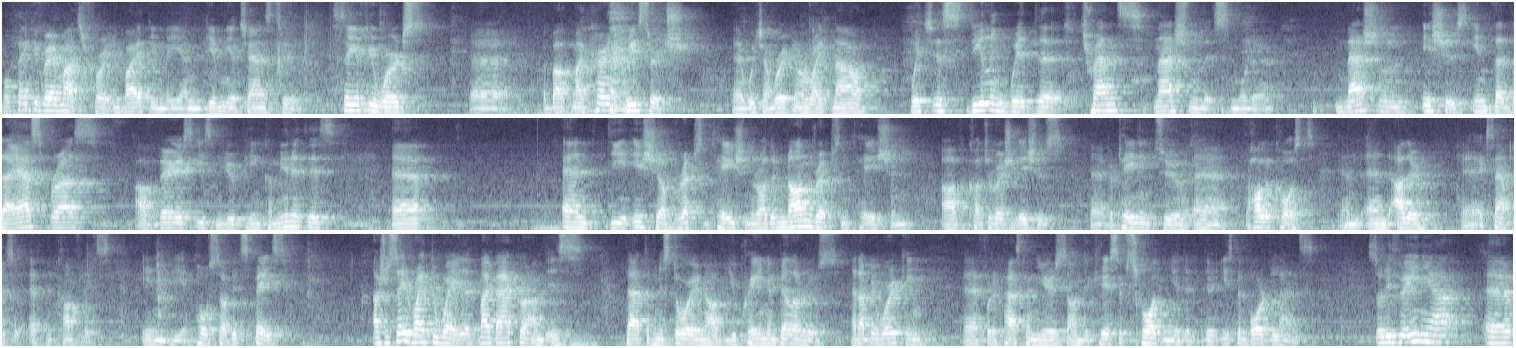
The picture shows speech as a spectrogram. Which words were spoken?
Well, thank you very much for inviting me and giving me a chance to say a few words uh, about my current research, uh, which I'm working on right now, which is dealing with the transnationalism or the national issues in the diasporas of various Eastern European communities uh, and the issue of representation, or rather non-representation of controversial issues uh, pertaining to uh, the Holocaust and, and other uh, examples of ethnic conflicts in the post-Soviet space. I should say right away that my background is that of an historian of Ukraine and Belarus, and I've been working uh, for the past 10 years on the Kresy Wschodnie, the, the eastern borderlands. So Lithuania, uh,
